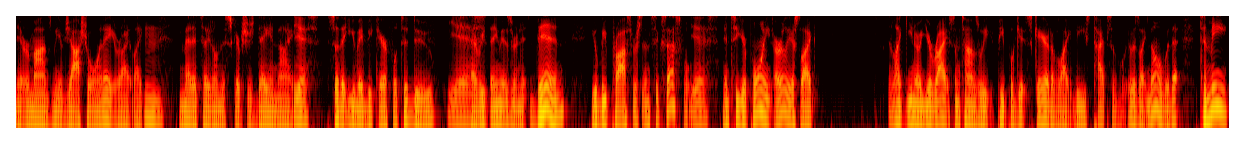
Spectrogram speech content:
It reminds me of Joshua 1 8, right? Like Mm. meditate on the scriptures day and night Yes. so that you may be careful to do Yes. everything that is written. Then you'll be prosperous and successful. Yes. And to your point earlier, it's like, like you know, you're right. Sometimes we people get scared of like these types of. It was like no, with that to me,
